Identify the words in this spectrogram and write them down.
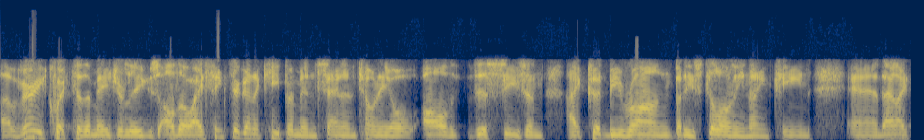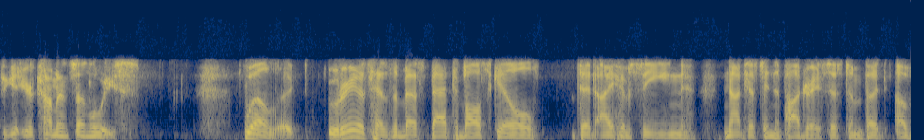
uh, very quick to the major leagues, although I think they're going to keep him in San Antonio all this season. I could be wrong, but he's still only 19. And I'd like to get your comments on Luis. Well, uh, Urias has the best bat to ball skill that I have seen, not just in the Padres system, but of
